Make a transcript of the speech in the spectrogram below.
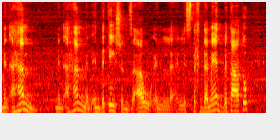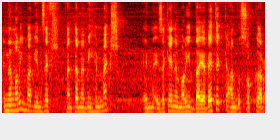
من اهم من أهم ال indications أو ال- الاستخدامات بتاعته إن المريض ما بينزفش. فأنت ما بيهمكش إن إذا كان المريض diabetic عنده السكر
